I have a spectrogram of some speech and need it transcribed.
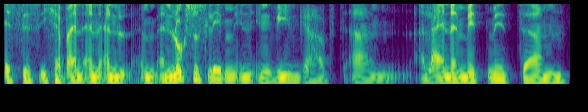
es ist, ich habe ein, ein, ein, ein Luxusleben in, in Wien gehabt. Ähm, alleine mit, mit, ähm,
